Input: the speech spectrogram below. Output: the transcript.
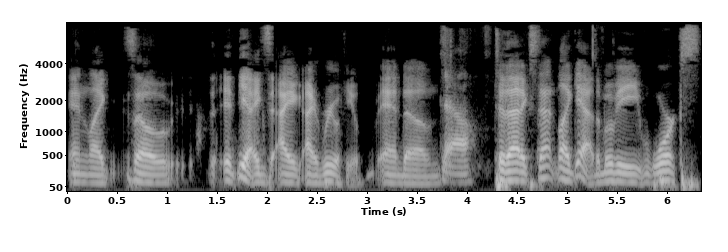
and like so, it, yeah, ex- I I agree with you. And um, Yeah. to that extent, like yeah, the movie works.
